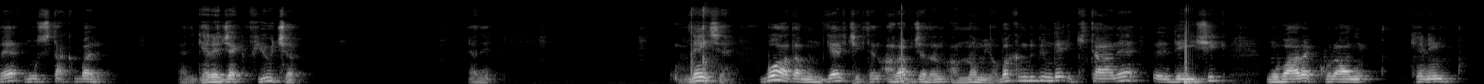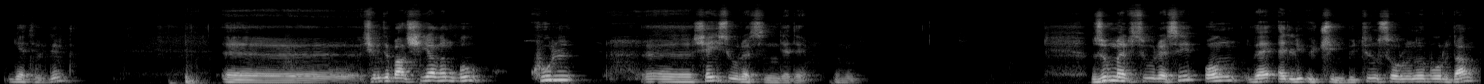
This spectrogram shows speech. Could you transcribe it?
ve mustakbel. Yani gelecek, future. Yani neyse. Bu adamın gerçekten Arapçadan anlamıyor. Bakın bugün de iki tane e, değişik mübarek Kur'an-ı Kerim getirdim. Ee, şimdi başlayalım. Bu Kul e, şey suresinde de. Zümer suresi 10 ve 53'ün bütün sorunu buradan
